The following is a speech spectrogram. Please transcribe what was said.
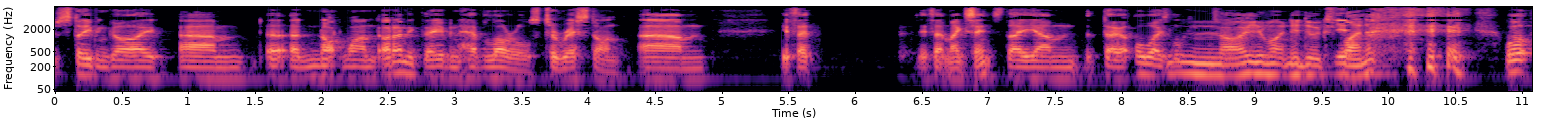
Steve and Guy um, are not one. I don't think they even have laurels to rest on. Um, if that if that makes sense, they um they're always looking. No, to, you might need to explain yeah. it. well,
